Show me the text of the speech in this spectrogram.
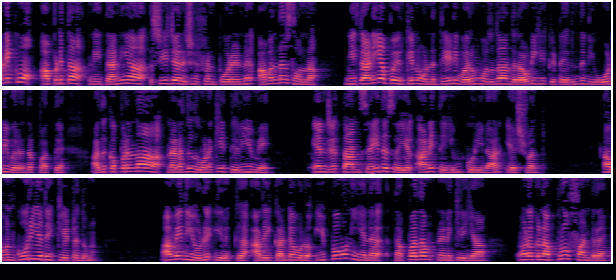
அன்னைக்கும் அப்படித்தான் நீ தனியா ஸ்ரீஜா ரிசப்ஷன் போறேன்னு அவன் தான் சொன்னான். நீ தனியா போயிருக்கேன்னு உன்னை தேடி வரும்போது தான் அந்த ரவுடிக கிட்ட இருந்து நீ ஓடி வர்றத பார்த்தேன். அதுக்கப்புறம் தான் நடந்தது உனக்கே தெரியுமே என்று தான் செய்த செயல் அனைத்தையும் கூறினான் யஷ்வந்த். அவன் கூறியதை கேட்டதும் அமைதியோடு இருக்க அதை கண்டவனும் இப்பவும் நீ என்ன தப்பாதான் நினைக்கிறியா? உனக்கு நான் ப்ரூஃப் பண்றேன்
